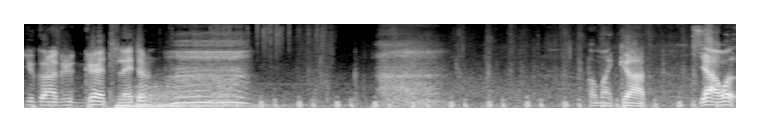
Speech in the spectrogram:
You're gonna regret later. Oh my god. Yeah, well,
